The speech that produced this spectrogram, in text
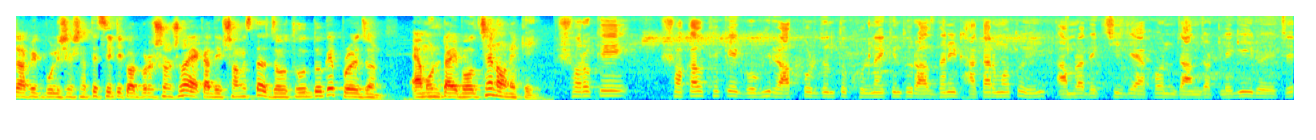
ট্রাফিক পুলিশের সাথে সিটি কর্পোরেশন সহ একাধিক সংস্থার যৌথ উদ্যোগে প্রয়োজন এমনটাই বলছেন অনেকেই। সড়কে সকাল থেকে গভীর রাত পর্যন্ত খুলনায় কিন্তু রাজধানী ঢাকার মতোই আমরা দেখছি যে এখন যানজট লেগেই রয়েছে।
